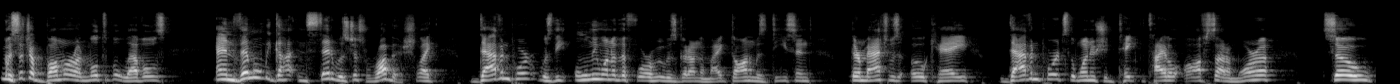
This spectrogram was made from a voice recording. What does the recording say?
It was such a bummer on multiple levels. And then what we got instead was just rubbish. Like, Davenport was the only one of the four who was good on the mic. Dawn was decent. Their match was okay. Davenport's the one who should take the title off Satomura. So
